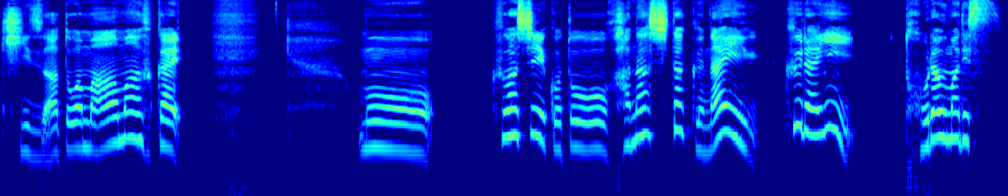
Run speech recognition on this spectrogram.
傷跡はまあまあ深い。もう詳しいことを話したくないくらいトラウマです。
